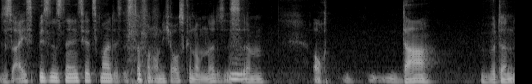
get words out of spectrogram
das Eisbusiness, nenne ich es jetzt mal, das ist davon auch nicht ausgenommen. Ne? Das ist mhm. ähm, auch da wird dann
